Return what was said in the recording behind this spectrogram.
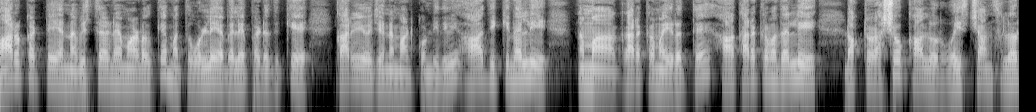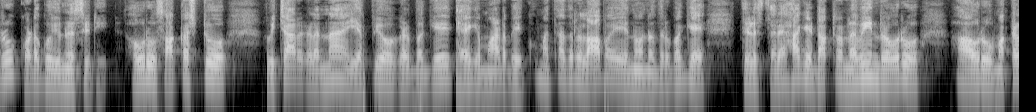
ಮಾರುಕಟ್ಟೆಯನ್ನು ವಿಸ್ತರಣೆ ಮಾಡೋಕ್ಕೆ ಮತ್ತು ಒಳ್ಳೆಯ ಬೆಲೆ ಪಡೆಯೋದಕ್ಕೆ ಕಾರ್ಯಯೋಜನೆ ಮಾಡ್ಕೊಂಡಿದ್ದೀವಿ ಆ ದಿಕ್ಕಿನಲ್ಲಿ ನಮ್ಮ ಕಾರ್ಯಕ್ರಮ ಇರುತ್ತೆ. ಆ ಕಾರ್ಯಕ್ರಮದಲ್ಲಿ doctor Ashok Kalur vice chancellor Kodagu university ಅವರು ಸಾಕಷ್ಟು ವಿಚಾರಗಳನ್ನು ಎಫ್ ಪಿ ಒಗಳ ಬಗ್ಗೆ ಹೇಗೆ ಮಾಡಬೇಕು, ಮತ್ತು ಅದರ ಲಾಭ ಏನು ಅನ್ನೋದ್ರ ಬಗ್ಗೆ ತಿಳಿಸ್ತಾರೆ. ಹಾಗೆ ಡಾಕ್ಟರ್ ನವೀನ್ ರವರು, ಅವರು ಮಕ್ಕಳ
